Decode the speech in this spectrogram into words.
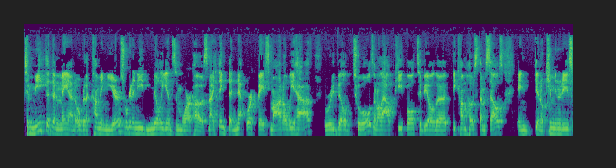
to meet the demand over the coming years, we're going to need millions and more hosts. And I think the network based model we have, where we build tools and allow people to be able to become hosts themselves in you know communities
